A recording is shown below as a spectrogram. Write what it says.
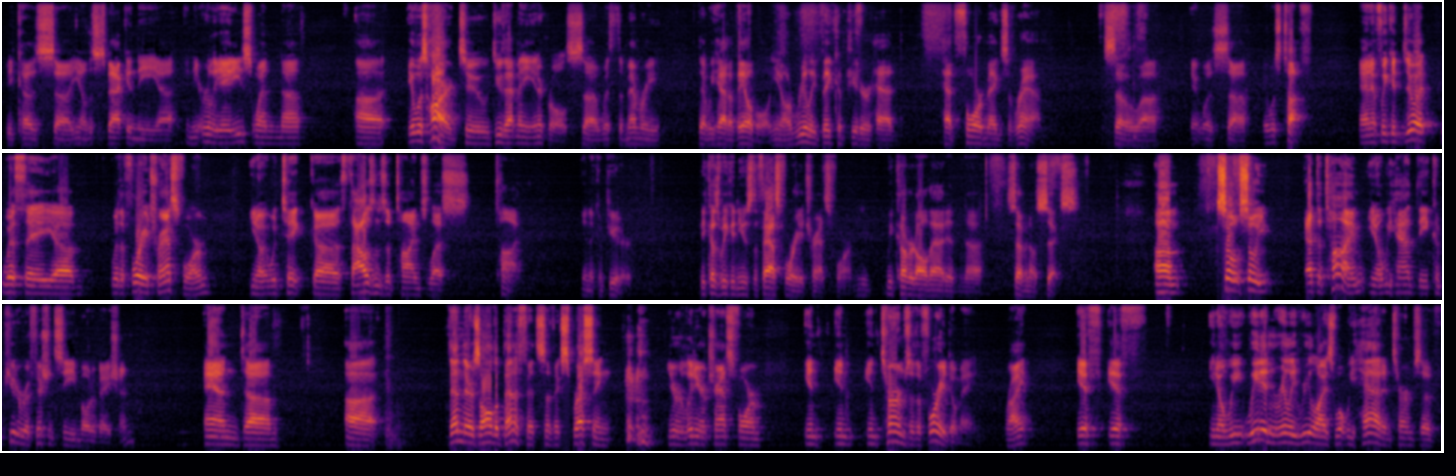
Because uh, you know this is back in the uh, in the early '80s when it was hard to do that many integrals uh, with the memory that we had available. You know, a really big computer had had four megs of RAM, so uh, it was uh, it was tough. And if we could do it with a uh, with a Fourier transform, you know, it would take uh, thousands of times less time in the computer because we can use the fast Fourier transform. We covered all that in uh, 706. Um, so, so at the time, you know, we had the computer efficiency motivation, and um, uh, then there's all the benefits of expressing your linear transform in in in terms of the Fourier domain, right? If if you know, we we didn't really realize what we had in terms of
